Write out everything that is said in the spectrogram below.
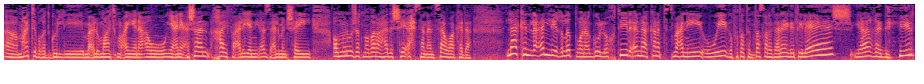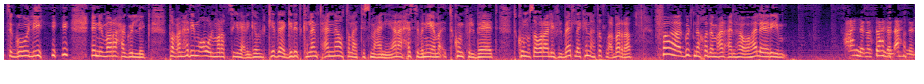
آه ما تبغى تقول لي معلومات معينة أو يعني عشان خايفة علي أني أزعل من شيء أو من وجهة نظرها هذا الشيء أحسن أنساه وهكذا. لكن لعلي غلطت وأنا أقول أختي لأنها كانت تسمعني وقفطت انتصرت علي قالت لي ليش يا غدير تقولي؟ إني ما راح أقول لك. طبعا هذه مو أول مرة تصير يعني قبل كذا قد تكلمت عنها وطلعت تسمعني. أنا أحس إن هي تكون في البيت تكون مصورة لي في البيت لكنها تطلع برا. فقلت ناخذها معنا على الهواء هلا يا ريم. أهلا وسهلا أهلا.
